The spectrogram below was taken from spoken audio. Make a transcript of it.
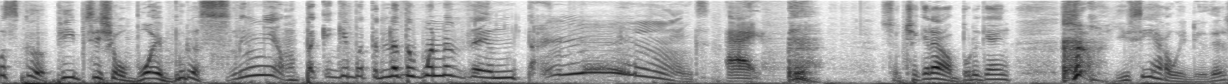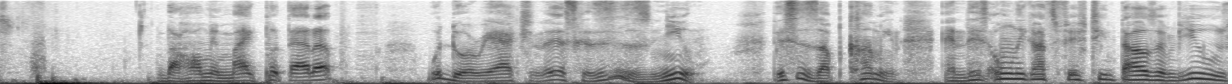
What's good, peeps? It's your boy Buddha Slim. I'm back again with another one of them things. Alright, so check it out, Buddha Gang. you see how we do this? The homie Mike put that up. We'll do a reaction to this because this is new. This is upcoming. And this only got 15,000 views.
